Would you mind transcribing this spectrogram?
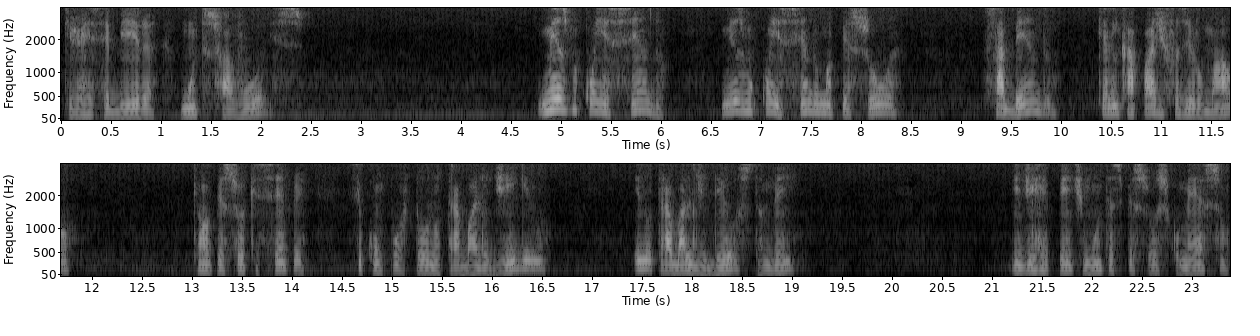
que já recebera muitos favores, mesmo conhecendo, mesmo conhecendo uma pessoa, sabendo que ela é incapaz de fazer o mal, que é uma pessoa que sempre se comportou no trabalho digno e no trabalho de Deus também. E de repente muitas pessoas começam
